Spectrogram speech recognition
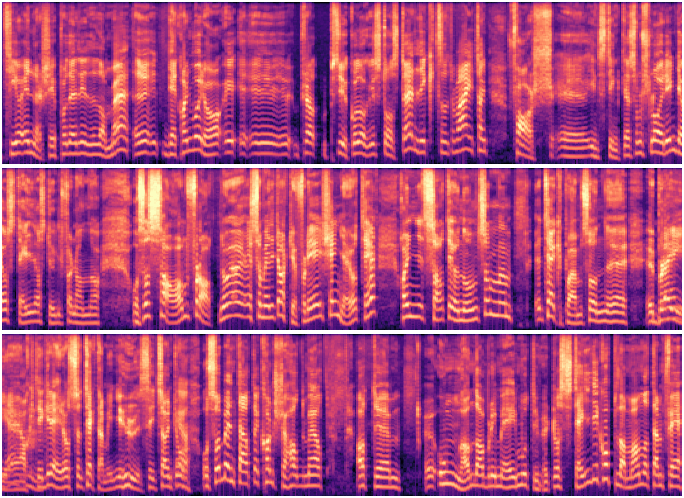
tid og energi på det lille lammet. Eh, Det kan være eh, eh, fra psykologisk ståsted, likt som meg, sant? farsinstinktet som slår inn, det å stelle og stulle for noen. Og, og så sa han flat noe som er litt artig, for det kjenner jeg jo til. Han sa at det er jo noen som tar på dem sånn bleieaktige greier, og så tok de inn i huset, ikke sant. Og, Ja. og så mente jeg at det kanskje hadde med at, at um, ungene da blir mer motivert til å stelle de kopplammene, at de får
